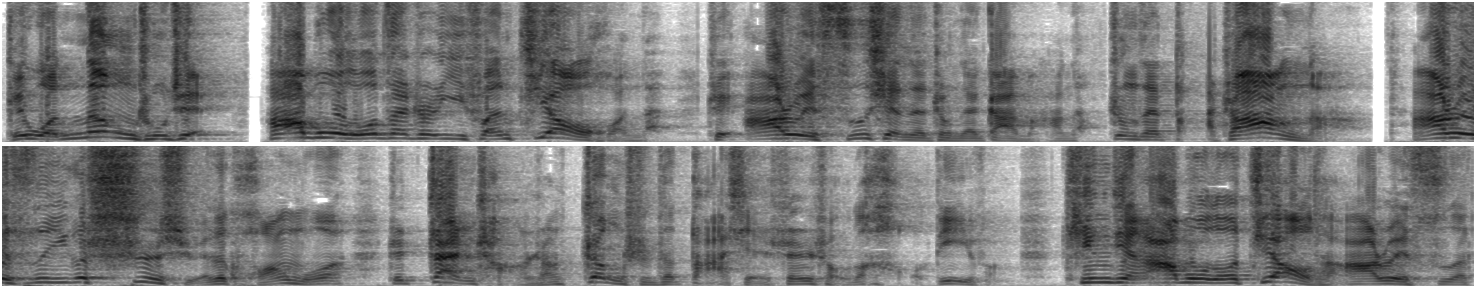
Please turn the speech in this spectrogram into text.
给我弄出去。阿波罗在这一番叫唤呢。这阿瑞斯现在正在干嘛呢？正在打仗呢。阿瑞斯一个嗜血的狂魔，这战场上正是他大显身手的好地方。听见阿波罗叫他，阿瑞斯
